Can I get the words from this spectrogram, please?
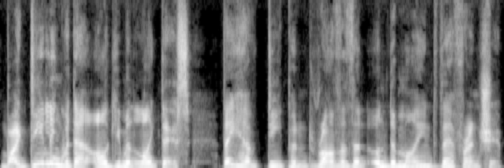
By dealing with their argument like this, they have deepened rather than undermined their friendship.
